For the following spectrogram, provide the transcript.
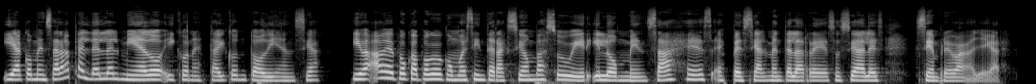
y a comenzar a perderle el miedo y conectar con tu audiencia. Y vas a ver poco a poco cómo esa interacción va a subir y los mensajes, especialmente en las redes sociales, siempre van a llegar.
